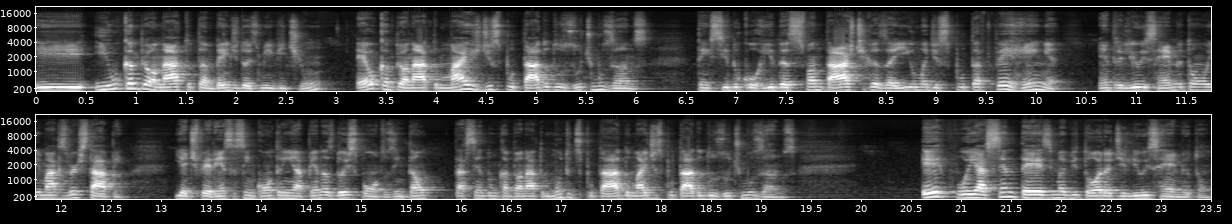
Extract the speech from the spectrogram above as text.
e, e o campeonato também de 2021 é o campeonato mais disputado dos últimos anos. Tem sido corridas fantásticas aí, uma disputa ferrenha entre Lewis Hamilton e Max Verstappen. E a diferença se encontra em apenas dois pontos. Então está sendo um campeonato muito disputado, mais disputado dos últimos anos. E foi a centésima vitória de Lewis Hamilton.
